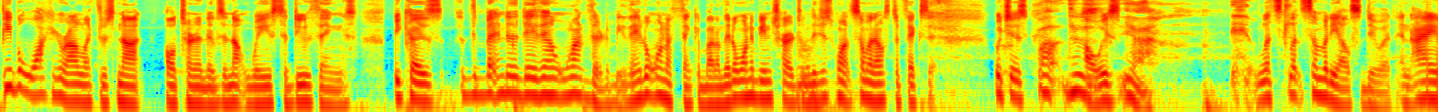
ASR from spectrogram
people walking around like there's not alternatives and not ways to do things because at the end of the day they don't want there to be. They don't want to think about them they don't want to be in charge of them they just want someone else to fix it which is Well, there's Always- yeah. let's let somebody else do it. And i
